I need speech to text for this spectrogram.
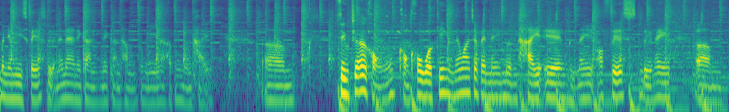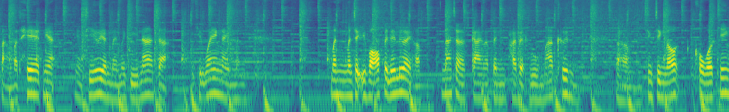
มันยังมี space เหลือแน่ ๆ ในการในการทำตรงนี้นะครับในเมืองไทย ฟิวเจอร์ของของ co-working ไม่ว่าจะเป็นในเมืองไทยเอง หรือในออฟฟิศหรือในต่างประเทศเนี่ยอย่างที่เรียนไปเมื่อกี้น่าจะผมคิดว่ายังไงมันมันมันจะ evolve ไปเรื่อยๆครับ น่าจะกลายมาเป็น private room มากขึ้น จริงๆ แล้ว co-working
